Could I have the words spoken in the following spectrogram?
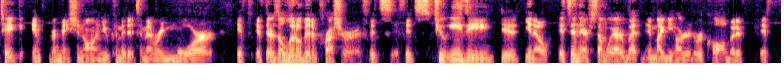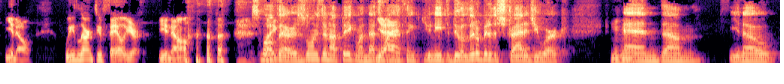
take information on, you commit it to memory more if if there's a little bit of pressure. If it's if it's too easy, you, you know it's in there somewhere, but it might be harder to recall. But if if you know we learn through failure, you know. Small Like- failures, as long as they're not big one. That's why I think you need to do a little bit of the strategy work. Mhm. And um, you know,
